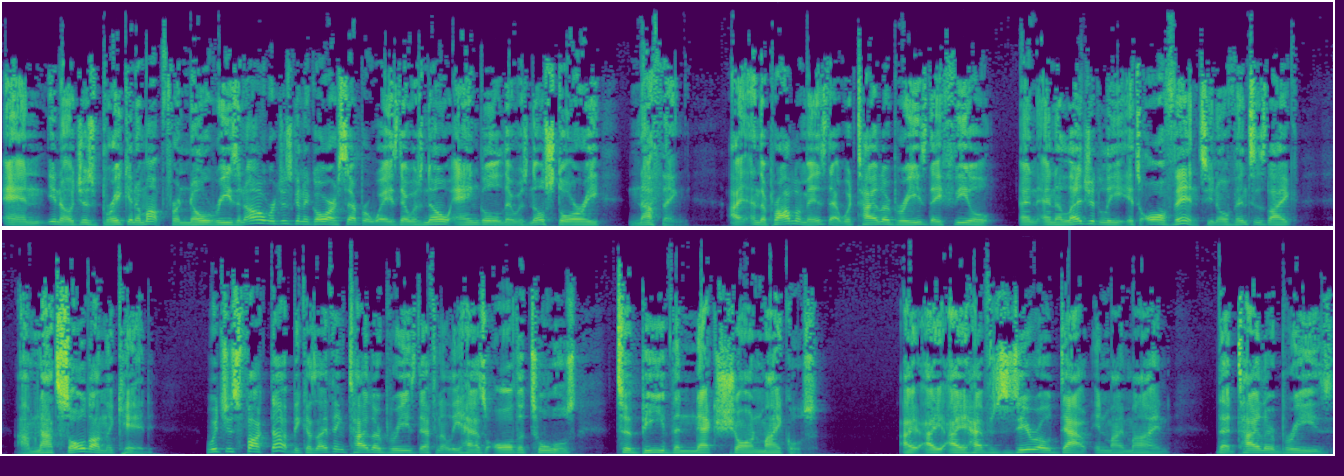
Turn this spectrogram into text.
and, you know, just breaking him up for no reason. Oh, we're just going to go our separate ways. There was no angle. There was no story, nothing. I, and the problem is that with Tyler Breeze, they feel, and, and allegedly it's all Vince. You know, Vince is like, I'm not sold on the kid, which is fucked up because I think Tyler Breeze definitely has all the tools to be the next Shawn Michaels. I, I, I have zero doubt in my mind that Tyler Breeze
